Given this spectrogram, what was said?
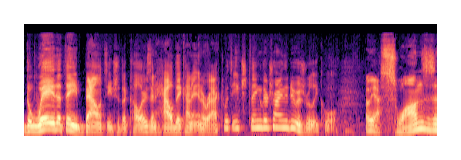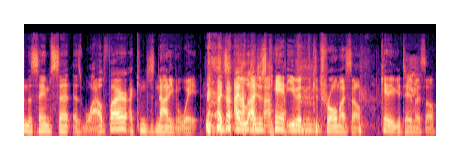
the way that they balance each of the colors and how they kind of interact with each thing they're trying to do is really cool Oh yeah, Swans is in the same set as Wildfire. I can just not even wait. I just I, I just can't even control myself. I can't even contain myself.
